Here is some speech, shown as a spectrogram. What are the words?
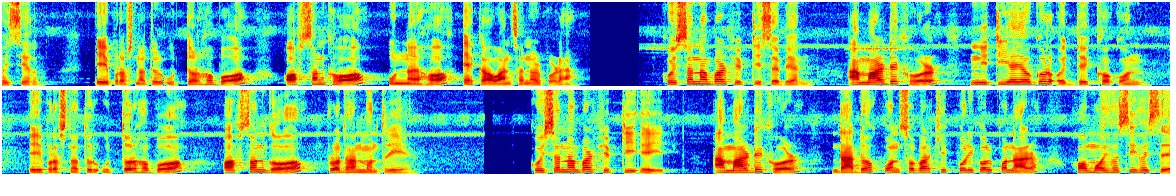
হৈছিল? এই প্ৰশ্নটোৰ উত্তৰ হ'ব অপশ্যন ঘ ঊনৈছশ একাৱন্ন চনৰ পৰা। কুৱেশ্যন নম্বৰ ফিফটি ছেভেন আমাৰ দেশৰ নীতি আয়োগৰ অধ্যক্ষ কোন? এই প্ৰশ্নটোৰ উত্তৰ হ'ব অপশ্যন গ প্ৰধানমন্ত্ৰী। কুৱেশ্যন নম্বৰ ফিফটি এইট আমাৰ দেশৰ দ্বাদশ পঞ্চবাৰ্ষিক পৰিকল্পনাৰ সময়সূচী হৈছে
